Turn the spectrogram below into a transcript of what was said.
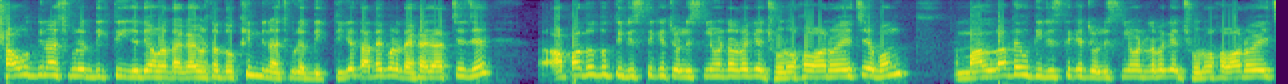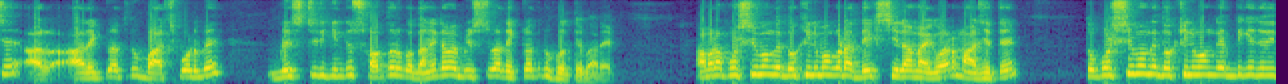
সাউথ দিনাজপুরের দিক থেকে যদি আমরা তাকাই, অর্থাৎ দক্ষিণ দিনাজপুরের দিক থেকে, তাতে করে দেখা যাচ্ছে যে আপাতত তিরিশ থেকে চল্লিশ কিলোমিটার বেগে ঝোড়ো হাওয়া রয়েছে এবং মালদাতেও তিরিশ থেকে চল্লিশ কিলোমিটার বেগে ঝোড়ো হাওয়া রয়েছে। আর আর একটু একটু বাজ পড়বে, বৃষ্টির কিন্তু সতর্কতা নেই তবে বৃষ্টিপাত একটু একটু হতে পারে। আমরা পশ্চিমবঙ্গে দক্ষিণবঙ্গটা দেখছিলাম একবার মাঝেতে। তো পশ্চিমবঙ্গে দক্ষিণবঙ্গের দিকে যদি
